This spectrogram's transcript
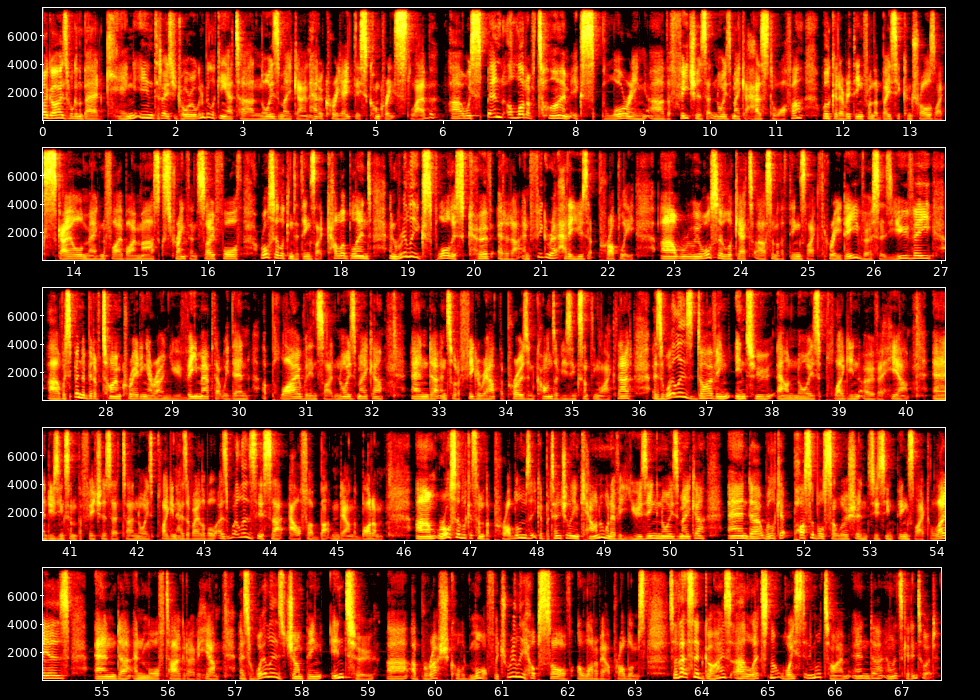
Hi guys, welcome to Bad King. In today's tutorial, we're going to be looking at uh, Noisemaker and how to create this concrete slab. Uh, we spend a lot of time exploring uh, the features that Noisemaker has to offer. We'll look at everything from the basic controls like scale, magnify by mask, strength, and so forth. We're also looking to things like color blend and really explore this curve editor and figure out how to use it properly. Uh, we also look at uh, some of the things like 3D versus UV. Uh, we spend a bit of time creating our own UV map that we then apply with inside Noisemaker and, uh, and sort of figure out the pros and cons of using something like that, as well as diving into our noise plugin over here and using some of the features that uh, Noise plugin has available, as well as this uh, alpha button down the bottom. Um, we'll also look at some of the problems that you could potentially encounter whenever using Noisemaker, and uh, we'll look at possible solutions using things like layers and, uh, and morph target over here, as well as jumping into uh, a brush called morph, which really helps solve a lot of our problems. So that said, guys, uh, let's not waste any more time and, uh, and let's get into it.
